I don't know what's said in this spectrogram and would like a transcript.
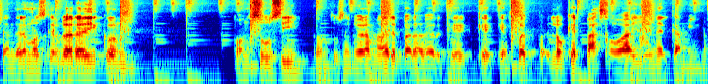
tendremos que hablar ahí con, con Susi, con tu señora madre, para ver qué, qué, qué fue lo que pasó ahí en el camino.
